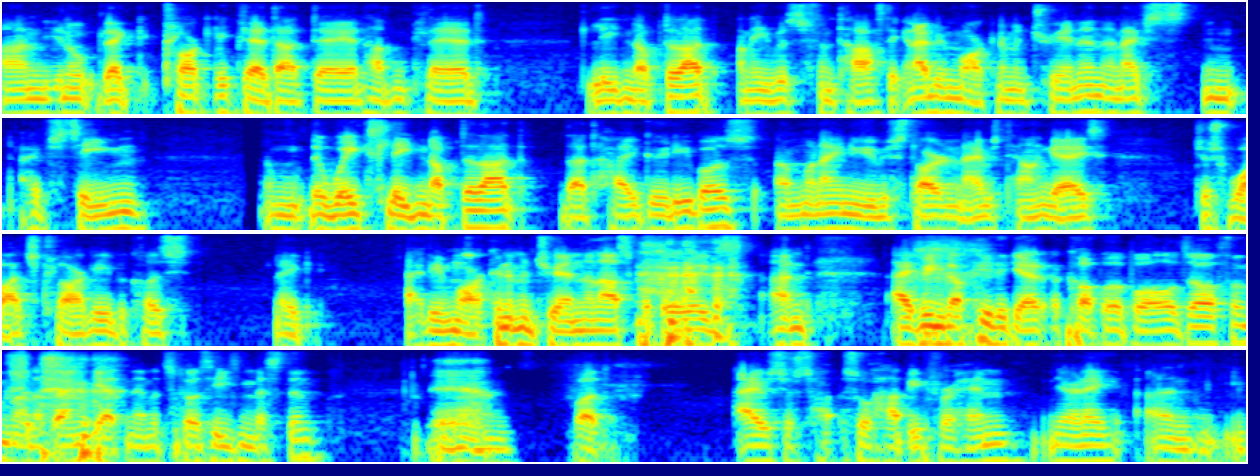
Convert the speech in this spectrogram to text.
And you know, like Clarky played that day and hadn't played leading up to that, and he was fantastic. And I've been marking him in training, and I've I've seen the weeks leading up to that that how good he was. And when I knew he was starting, I was telling guys just watch Clarky because like I've been marking him in training the last couple of weeks, and I've been lucky to get a couple of balls off him. And if I'm getting them, it's because he's missed them. Yeah. Um, but I was just so happy for him nearly, and he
